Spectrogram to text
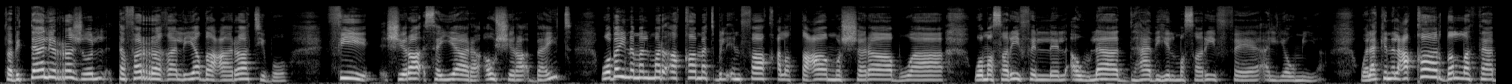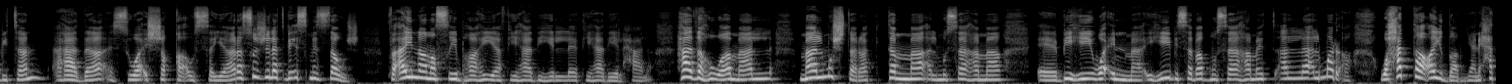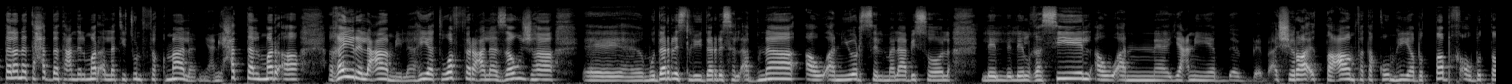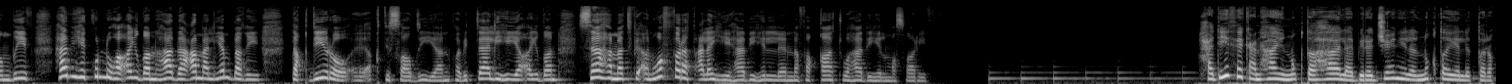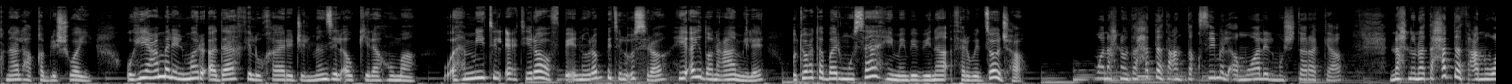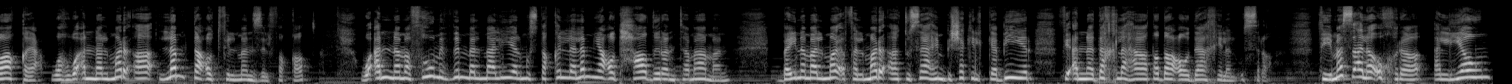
فبالتالي الرجل تفرغ ليضع راتبه في شراء سيارة أو شراء بيت وبينما المرأة قامت بالإنفاق على الطعام والشراب ومصاريف الأولاد هذه المصاريف اليومية. ولكن العقار ظل ثابتا هذا سواء الشقة أو السيارة سجلت باسم الزوج. فأين نصيبها هي في هذه في هذه الحالة؟ هذا هو مال مال مشترك تم المساهمة آه، به وإنمائه بسبب مساهمة المرأة. وحتى أيضا يعني حتى لا نتحدث عن المرأة التي تنفق مالا. يعني حتى المرأة غير العاملة هي توفر على زوجها آه، مدرس ليدرس الأبناء أو أن يرسل ملابسه للغسيل أو أن يعني شراء الطعام فتقوم هي بالطبخ أو بالتنظيف. هذه كلها أيضا هذا عمل ينبغي تقديره آه، اقتصاديا. فبالتالي هي أيضا ساهمت في أن وفرت عليه هذه النفقات وهذه المصاريف. حديثك عن هاي النقطة هالة برجعني للنقطة يلي اتطرقنا لها قبل شوي وهي عمل المرأة داخل وخارج المنزل أو كلاهما وأهمية الاعتراف بأنه ربة الأسرة هي أيضا عاملة وتعتبر مساهمة ببناء ثروة زوجها. ونحن نتحدث عن تقسيم الأموال المشتركة. نحن نتحدث عن واقع وهو أن المرأة لم تعد في المنزل فقط وأن مفهوم الذمة المالية المستقلة لم يعد حاضرا تماما. بينما المرأة فالمرأة تساهم بشكل كبير في أن دخلها تضع داخل الأسرة. في مسألة أخرى اليوم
